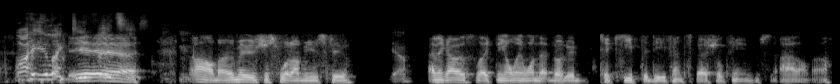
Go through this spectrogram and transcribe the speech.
why do you like Yeah. defenses I don't know. Maybe it's just what I'm used to. Yeah. I think I was like the only one that voted to keep the defense special teams. I don't know.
